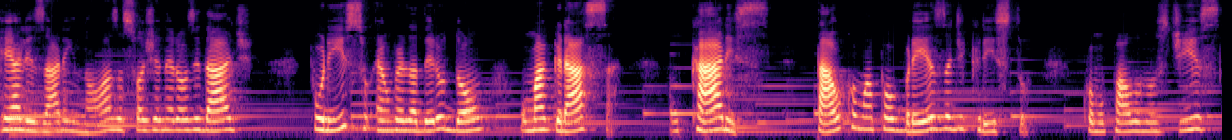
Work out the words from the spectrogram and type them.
realizar em nós a sua generosidade. Por isso é um verdadeiro dom, uma graça, um cáris, tal como a pobreza de Cristo, como Paulo nos diz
